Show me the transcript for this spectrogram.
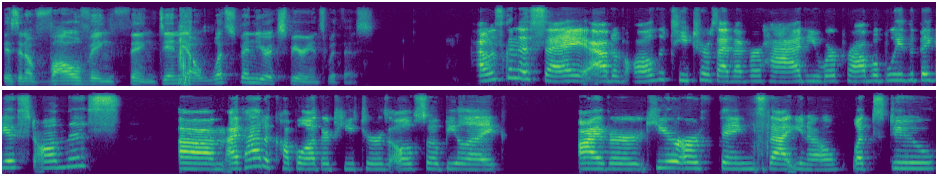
is an evolving thing danielle what's been your experience with this I was gonna say, out of all the teachers I've ever had, you were probably the biggest on this. Um, I've had a couple other teachers also be like, either here are things that, you know, let's do.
